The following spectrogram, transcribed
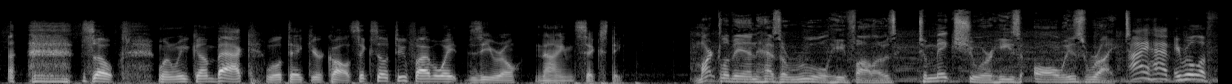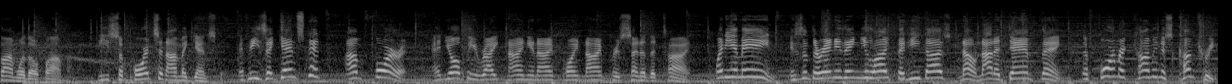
so when we come back, we'll take your call. 602 508 0960. Mark Levin has a rule he follows to make sure he's always right. I have a rule of thumb with Obama. If he supports it, I'm against it. If he's against it, I'm for it. And you'll be right 99.9% of the time. What do you mean? Isn't there anything you like that he does? No, not a damn thing. The former communist countries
